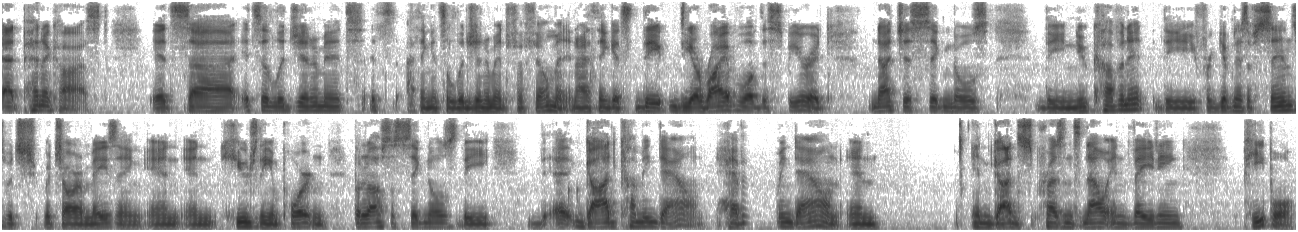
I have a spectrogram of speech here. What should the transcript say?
at Pentecost it's uh, it's a legitimate it's I think it's a legitimate fulfillment, and I think it's the the arrival of the Spirit not just signals the new covenant, the forgiveness of sins, which which are amazing and and hugely important, but it also signals the, the uh, God coming down, heaven coming down, and in God's presence now invading people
